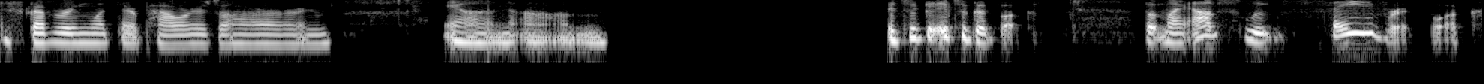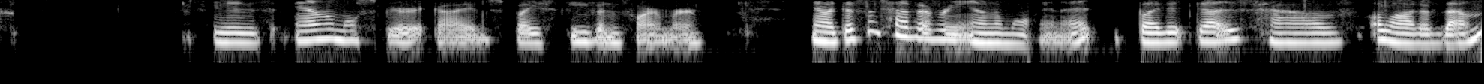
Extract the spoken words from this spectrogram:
discovering what their powers are and and um, it's a it's a good book. But my absolute favorite book is Animal Spirit Guides by Steven Farmer. Now, it doesn't have every animal in it, but it does have a lot of them,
